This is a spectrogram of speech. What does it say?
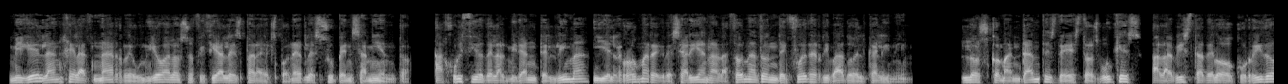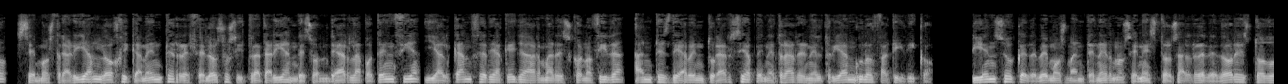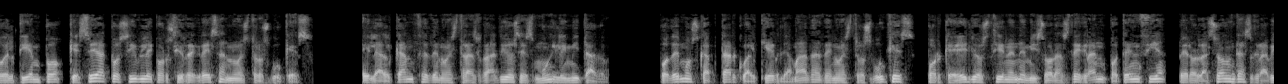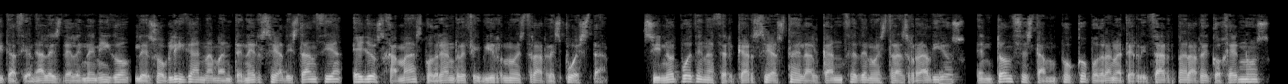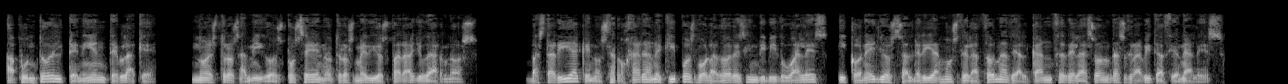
Miguel Ángel Aznar reunió a los oficiales para exponerles su pensamiento. A juicio del almirante Lima y el Roma regresarían a la zona donde fue derribado el Kalinin. Los comandantes de estos buques, a la vista de lo ocurrido, se mostrarían lógicamente recelosos y tratarían de sondear la potencia y alcance de aquella arma desconocida, antes de aventurarse a penetrar en el triángulo fatídico. Pienso que debemos mantenernos en estos alrededores todo el tiempo que sea posible por si regresan nuestros buques. El alcance de nuestras radios es muy limitado. Podemos captar cualquier llamada de nuestros buques, porque ellos tienen emisoras de gran potencia, pero las ondas gravitacionales del enemigo les obligan a mantenerse a distancia, ellos jamás podrán recibir nuestra respuesta. Si no pueden acercarse hasta el alcance de nuestras radios, entonces tampoco podrán aterrizar para recogernos, apuntó el teniente Blake. Nuestros amigos poseen otros medios para ayudarnos. Bastaría que nos arrojaran equipos voladores individuales, y con ellos saldríamos de la zona de alcance de las ondas gravitacionales.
